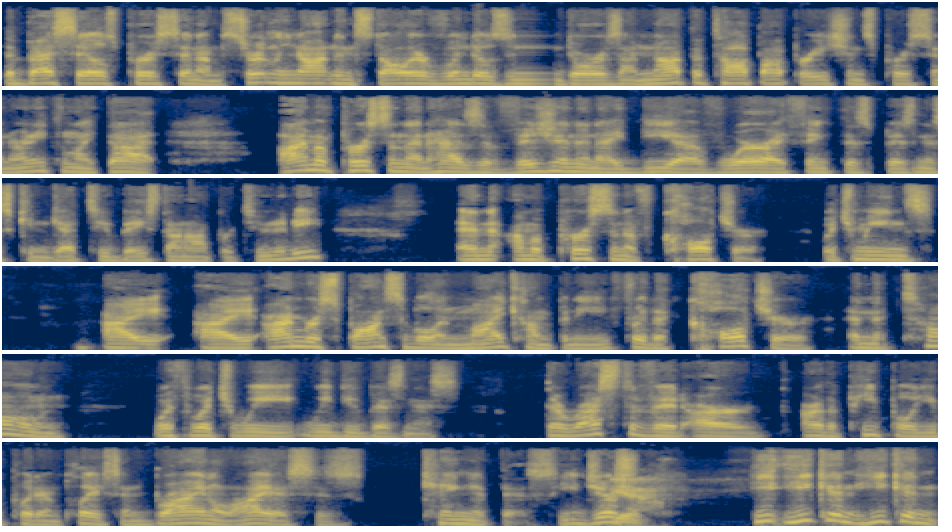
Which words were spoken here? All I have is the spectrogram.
the best salesperson i'm certainly not an installer of windows and doors i'm not the top operations person or anything like that i'm a person that has a vision and idea of where i think this business can get to based on opportunity and i'm a person of culture which means i i i'm responsible in my company for the culture and the tone with which we we do business. The rest of it are are the people you put in place. And Brian Elias is king at this. He just yeah. He he can he can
